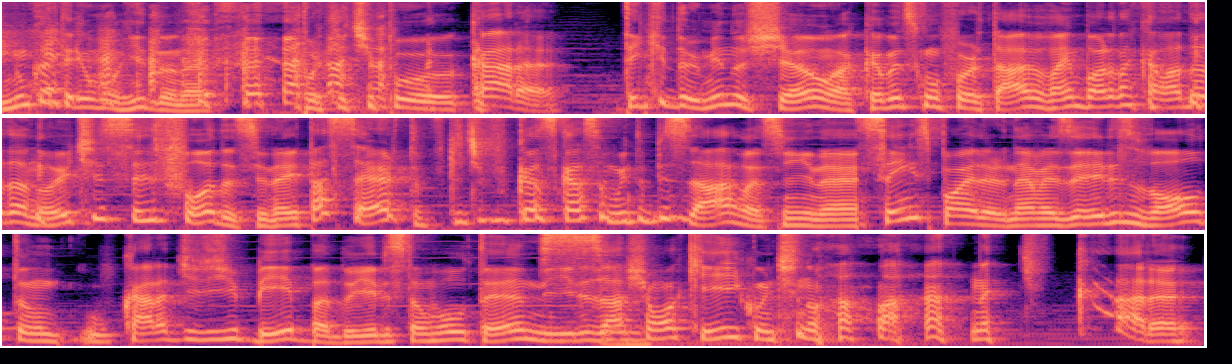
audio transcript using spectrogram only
nunca teriam morrido, né? Porque, tipo, cara tem que dormir no chão, a cama é desconfortável, vai embora na calada da noite e se foda-se, né? E tá certo, porque, tipo, os caras são muito bizarros, assim, né? Sem spoiler, né? Mas eles voltam, o cara dirige bêbado e eles estão voltando e eles acham ok continuar lá, né? Tipo, cara,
